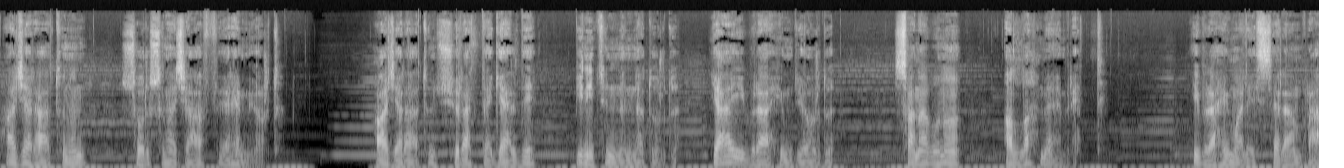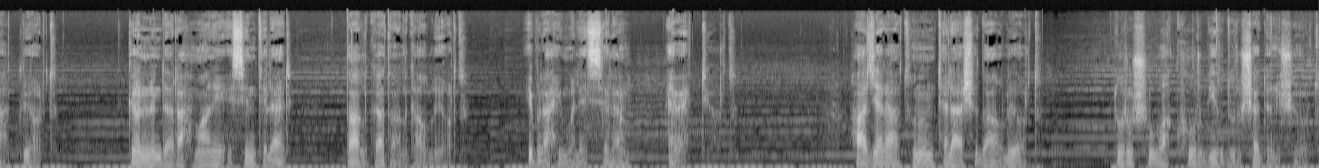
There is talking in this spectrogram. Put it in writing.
Hacer Hatun'un sorusuna cevap veremiyordu. Hacer Hatun süratle geldi, binitinin önüne durdu. Ya İbrahim diyordu, sana bunu Allah mı emretti? İbrahim aleyhisselam rahatlıyordu. Gönlünde rahmani esintiler dalga dalga oluyordu. İbrahim aleyhisselam evet diyordu. Hacer Hatun'un telaşı dağılıyordu. Duruşu vakur bir duruşa dönüşüyordu.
